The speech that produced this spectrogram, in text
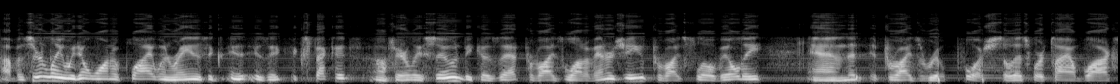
Uh, but certainly we don't want to apply when rain is, is expected uh, fairly soon because that provides a lot of energy, provides flowability, and it, it, provides a real push. So that's where tile blocks,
